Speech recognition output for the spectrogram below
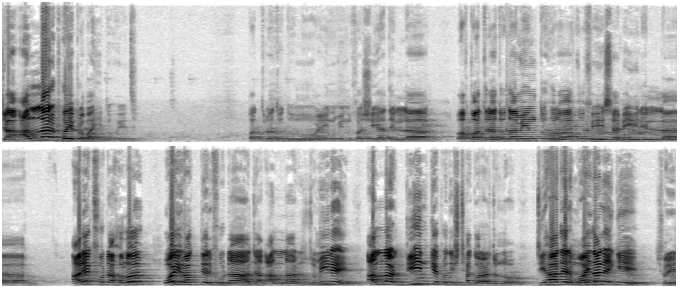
যা আল্লাহর ভয়ে প্রবাহিত হয়েছে قطرة دموع من خشية الله وقطرة دم تهراق في سبيل الله আরেক ফোঁটা হলো ওই রক্তের ফোঁটা যা আল্লাহর জমিনে আল্লাহর দিনকে প্রতিষ্ঠা করার জন্য জিহাদের ময়দানে গিয়ে শরীর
